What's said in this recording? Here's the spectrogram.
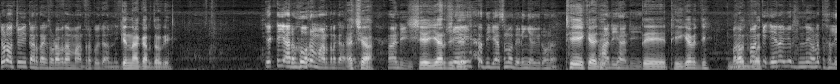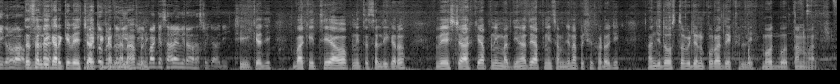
ਚਲੋ ਚੋ ਹੀ ਕਰਦਾ ਥੋੜਾ ਬਤਾ ਮਾਨਤਰ ਕੋਈ ਗੱਲ ਨਹੀਂ ਜੀ। ਕਿੰਨਾ ਕਰ ਦੋਗੇ? 1000 ਹੋਰ ਮਾਨਤਨ ਕਰ। ਅੱਛਾ। ਹਾਂਜੀ। 6000 ਦੀ ਦੇ 6000 ਦੀ ਜੈਸ ਨੂੰ ਦੇਣੀ ਆ ਵੀਰ ਹੁਣ। ਠੀਕ ਹੈ ਜੀ। ਹਾਂਜੀ ਹਾਂਜੀ। ਤੇ ਠੀਕ ਹੈ ਵੀਰ ਜੀ। ਬਹੁਤ ਬਾਕੀ ਇਹਨਾਂ ਵੀਰ ਜਿੰਨੇ ਹੁਣ ਤਸੱਲੀ ਕਰੋ ਆਪ ਤਸੱਲੀ ਕਰਕੇ ਵੇਚ ਚੱਕ ਕੇ ਖੜਨਾ ਨਾ ਜੀ, ਆਪਣੀ। ਬਾਕੀ ਸਾਰੇ ਵੀਰਾਂ ਸਤਿ ਸ਼੍ਰੀ ਅਕਾਲ ਜੀ। ਠੀਕ ਹੈ ਜੀ। ਬਾਕੀ ਇੱਥੇ ਆਓ ਆਪਣੀ ਤਸੱਲੀ ਕਰੋ। ਵੇਚ ਚਾਖ ਕੇ ਆਪਣੀ ਮਰਜ਼ੀ ਨਾਲ ਤੇ ਆਪਣੀ ਸਮਝ ਨਾਲ ਪਿੱਛੇ ਖੜੋ ਜੀ। ਹਾਂਜੀ ਦੋਸਤੋ ਵੀਡੀਓ ਨੂੰ ਪੂਰਾ ਦੇਖਣ ਲਈ। ਬਹੁਤ ਬਹੁਤ ਧੰਨਵਾਦ ਜੀ।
